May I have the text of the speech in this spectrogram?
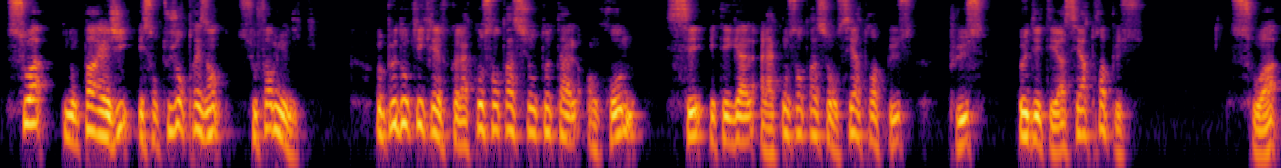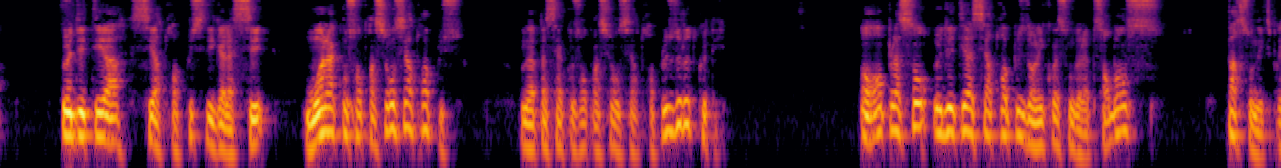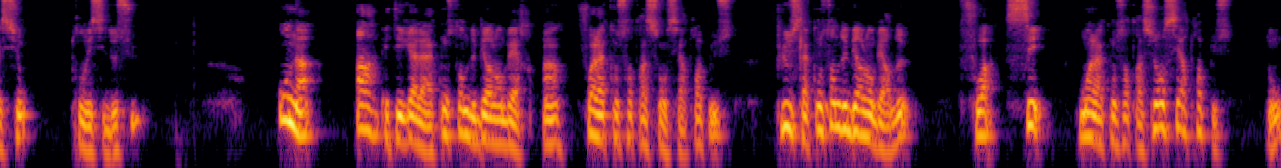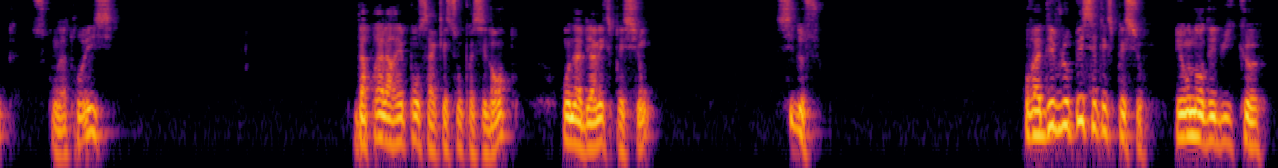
soit n'ont pas réagi et sont toujours présents sous forme ionique. On peut donc écrire que la concentration totale en chrome, C est égale à la concentration Cr3+, plus EDTA Cr3+, soit EDTA Cr3+, est égal à C, moins la concentration Cr3+. On a passé la concentration Cr3+, de l'autre côté. En remplaçant EDTA Cr3+, dans l'équation de l'absorbance, par son expression, trouvée ci-dessus, on a A est égal à la constante de Beer-Lambert 1 fois la concentration Cr3+, plus la constante de Beer-Lambert 2 fois C moins la concentration Cr3+. Donc, ce qu'on a trouvé ici. D'après la réponse à la question précédente, on a bien l'expression ci-dessous. On va développer cette expression, et on en déduit que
